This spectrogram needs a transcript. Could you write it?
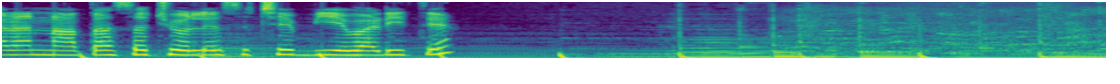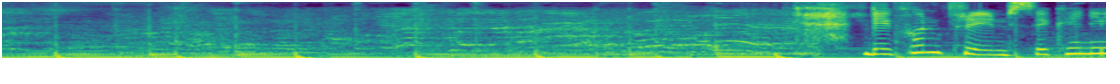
আর নাতাশা চলে এসেছে বিয়ে বাড়িতে। দেখুন ফ্রেন্ডস এখানে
